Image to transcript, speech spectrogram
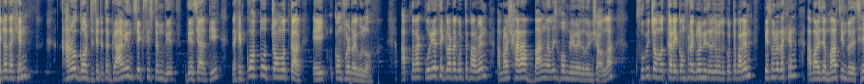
এটা দেখেন আরও গর্জেস এটা তো গ্রামীণ চেক সিস্টেম দিয়েছে আর কি। দেখেন, কত চমৎকার এই কমফোর্টারগুলো আপনারা কোরিয়া থেকে অর্ডার করতে পারবেন। আমরা সারা বাংলাদেশ হোম ডেলিভারি দেবো ইনশাআল্লাহ। খুবই চমৎকার এই কমফোর্টারগুলো নিজেরা যোগাযোগ করতে পারেন। পেছনে দেখেন, আবার যে মার্চিন রয়েছে।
